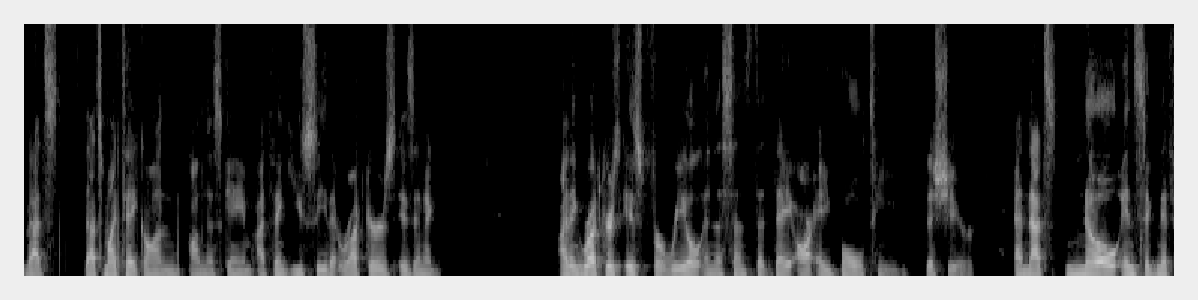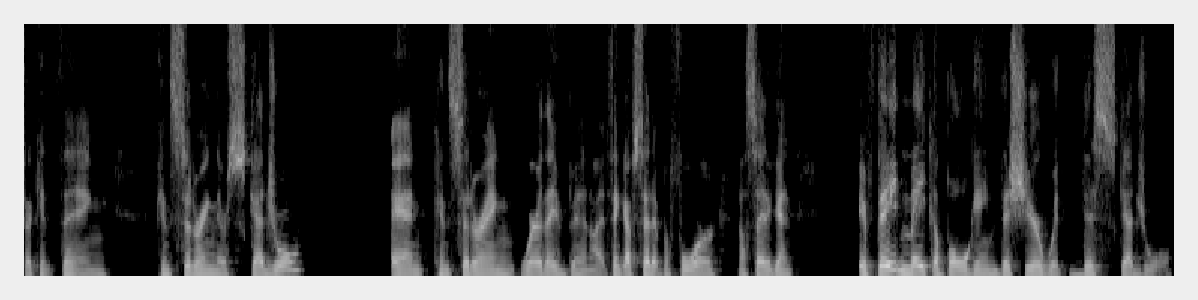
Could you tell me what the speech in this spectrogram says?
That's that's my take on on this game. I think you see that Rutgers is in a I think Rutgers is for real in the sense that they are a bowl team this year. And that's no insignificant thing considering their schedule and considering where they've been. I think I've said it before, and I'll say it again. If they make a bowl game this year with this schedule,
